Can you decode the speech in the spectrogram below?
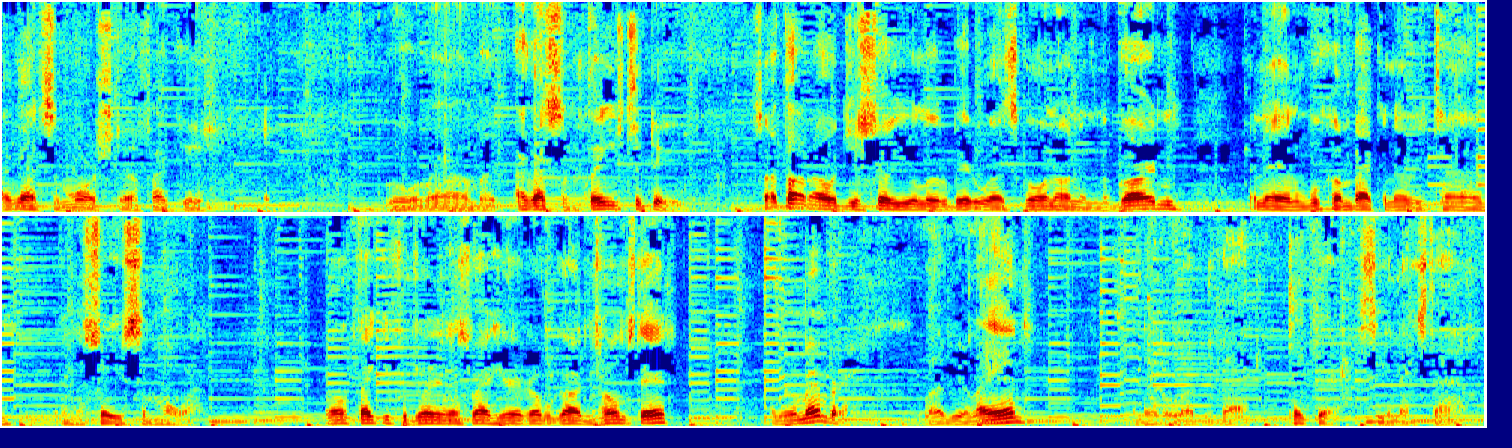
I got some more stuff I could go around, but I got some things to do. So I thought I would just show you a little bit of what's going on in the garden, and then we'll come back another time and I'll show you some more. Well, thank you for joining us right here at Herbal Gardens Homestead. And remember, Love your land, and it'll love you back. Take care. See you next time.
